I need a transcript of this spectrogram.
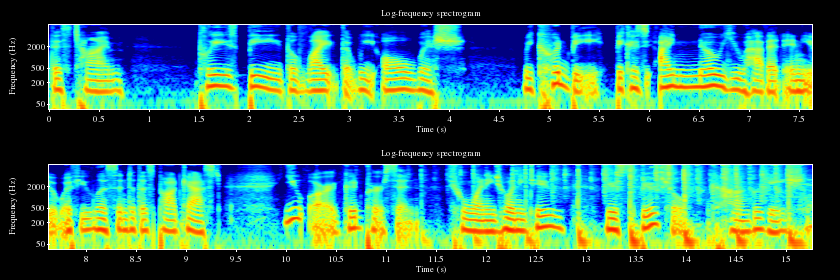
this time. Please be the light that we all wish we could be because I know you have it in you if you listen to this podcast. You are a good person. 2022, your spiritual congregation.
